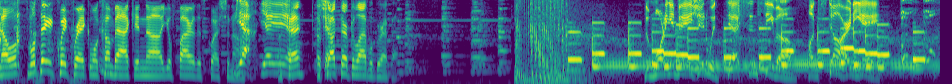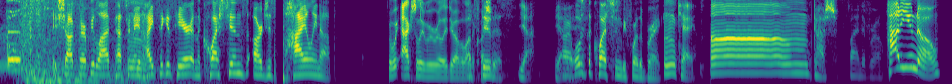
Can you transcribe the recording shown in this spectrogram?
No, we'll, we'll take a quick break and we'll come back and uh, you'll fire this question off. yeah, yeah, yeah, yeah. Okay? The Shock Therapy Live, we'll be right back. The The Morning Invasion with Dex and Stevo on Star 88. It's Shock Therapy Live. Pastor Nate Heitzig is here, and the questions are just piling up. We, actually, we really do have a lot Let's of do this. Yeah. Yeah. All right, yeah, what was the question before the break? Okay. Um. Gosh. Find it, bro. How do you know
